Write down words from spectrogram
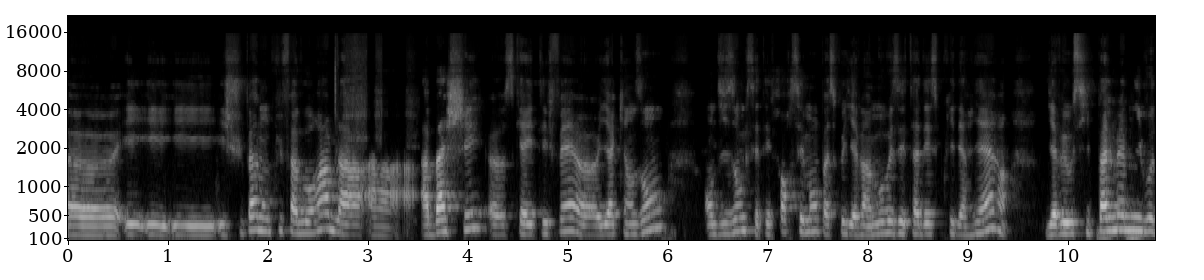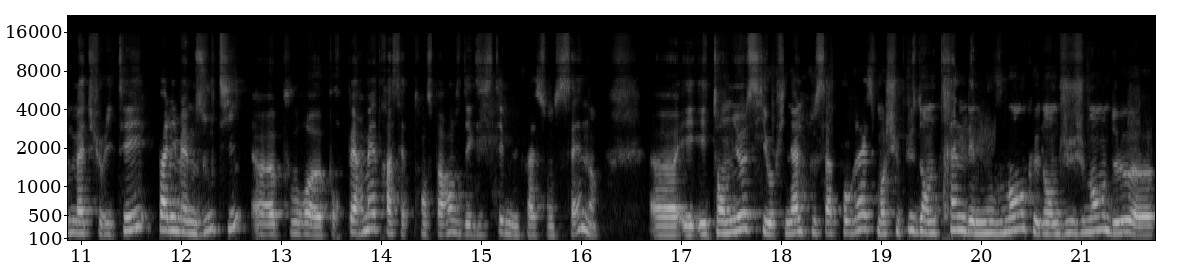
Euh, et, et, et, je suis pas non plus favorable à, à, bâcher euh, ce qui a été fait euh, il y a 15 ans en disant que c'était forcément parce qu'il y avait un mauvais état d'esprit derrière. Il y avait aussi pas le même niveau de maturité, pas les mêmes outils pour, pour permettre à cette transparence d'exister d'une façon saine. Et, tant mieux si au final tout ça progresse. Moi, je suis plus dans le train des mouvements que dans le jugement de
